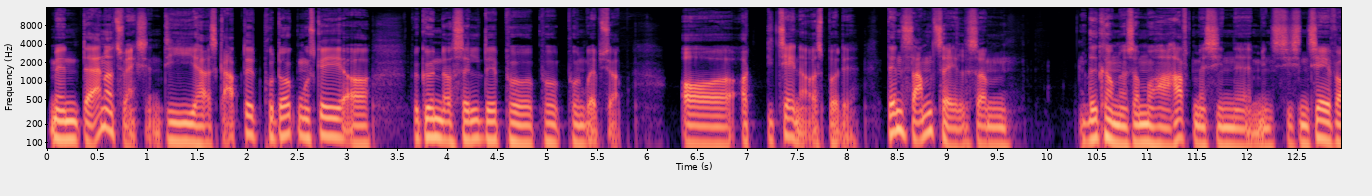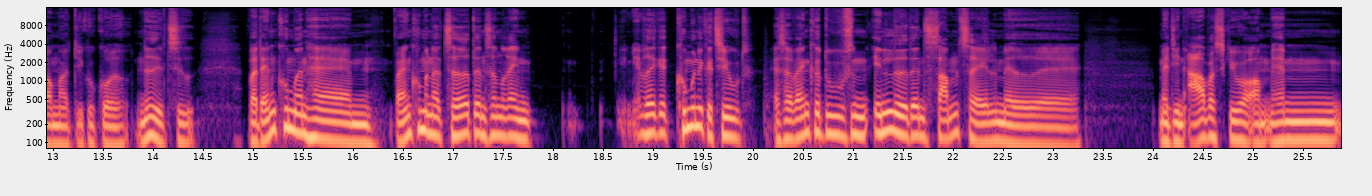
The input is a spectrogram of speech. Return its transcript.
Men der er noget traction. De har skabt et produkt måske, og begyndt at sælge det på, på, på en webshop. Og, og de tjener også på det. Den samtale, som vedkommende som må have haft med sin, øh, min, sin chef om, at de kunne gå ned i tid, hvordan kunne man have, hvordan kunne man have taget den sådan rent jeg ved ikke, kommunikativt. Altså, hvordan kan du sådan indlede den samtale med, øh, med din arbejdsgiver om, jamen,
